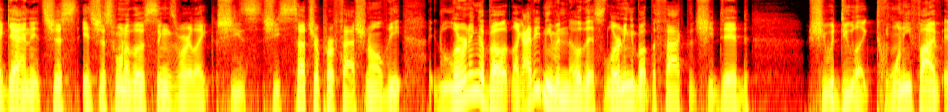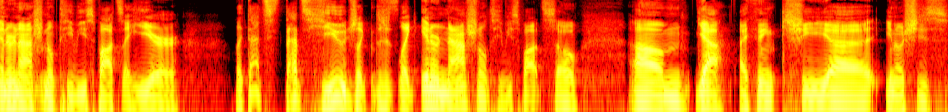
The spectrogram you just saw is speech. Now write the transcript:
again, it's just it's just one of those things where like she's she's such a professional. The learning about like I didn't even know this. Learning about the fact that she did she would do like 25 international TV spots a year. Like that's that's huge. Like just like international TV spots. So um yeah, I think she uh you know, she's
